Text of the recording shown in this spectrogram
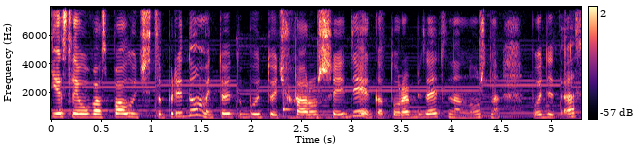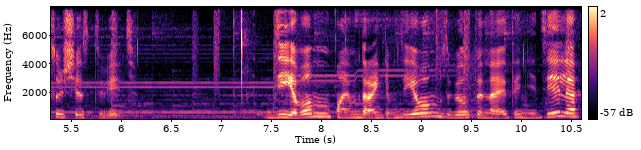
если у вас получится придумать, то это будет очень хорошая идея, которую обязательно нужно будет осуществить девам, моим дорогим девам, звезды на этой неделе,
